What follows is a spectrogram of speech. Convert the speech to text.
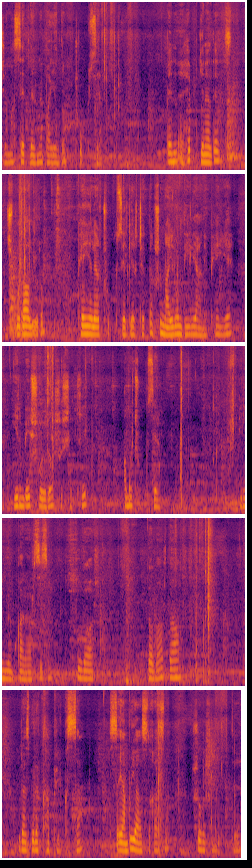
Pijama setlerine bayıldım. Çok güzel. Ben e, hep genelde çubuğda alıyorum. Penyeler çok güzel gerçekten. Şu naylon değil yani penye. 25 euro şu şekil. Ama çok güzel. Bilmiyorum kararsızım. Bu var. Bu da var da. Biraz böyle kapri kısa. Kısa yani bu yazlık aslında. Şu hoşuma gitti.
